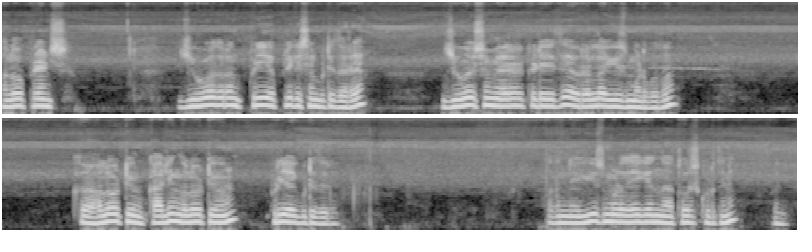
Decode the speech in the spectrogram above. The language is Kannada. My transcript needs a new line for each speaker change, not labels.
ಹಲೋ ಫ್ರೆಂಡ್ಸ್ ಜಿಯೋದರೊಂದು ಫ್ರೀ ಅಪ್ಲಿಕೇಶನ್ ಬಿಟ್ಟಿದ್ದಾರೆ. ಜಿಯೋ ಸಿಮ್ ಯಾರ್ಯಾರ ಕಡೆ ಇದೆ ಅವರೆಲ್ಲ ಯೂಸ್ ಮಾಡ್ಬೋದು. ಕ hello tune calling hello tune free ಆಗಿಬಿಟ್ಟಿದ್ದಾರೆ. ಅದನ್ನು ಯೂಸ್ ಮಾಡೋದು ಹೇಗೆ ಅಂತ ನಾನು ತೋರಿಸ್ಕೊಡ್ತೀನಿ. ಬನ್ನಿ.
